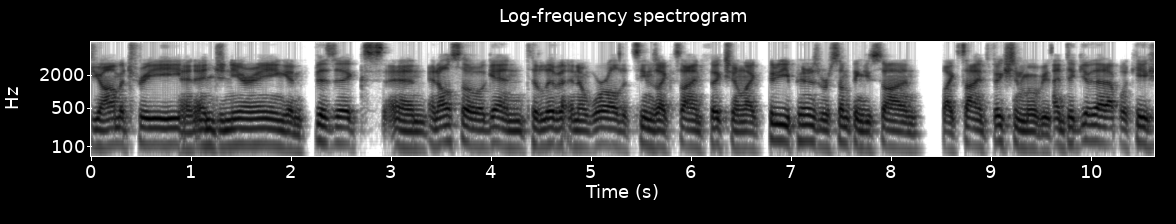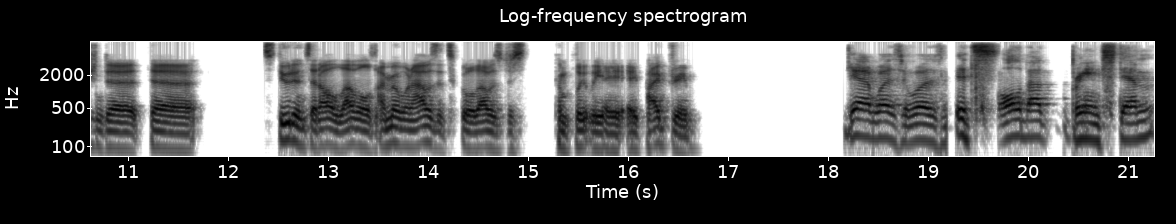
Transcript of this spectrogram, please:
geometry and engineering and physics and and also again to live in a world that seems like science fiction like 3d printers were something you saw in like science fiction movies and to give that application to to students at all levels i remember when i was at school that was just completely a, a pipe dream yeah, it was. It was. It's all about bringing STEM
